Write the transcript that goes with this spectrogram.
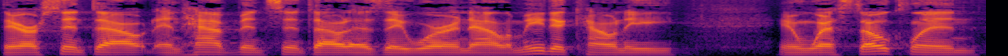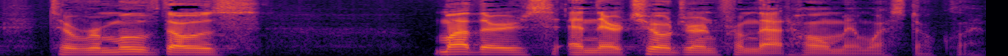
They are sent out and have been sent out as they were in Alameda County in West Oakland to remove those mothers and their children from that home in West Oakland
